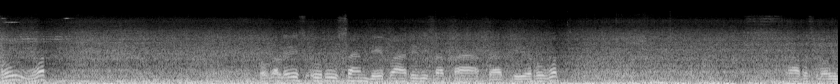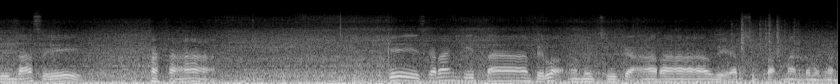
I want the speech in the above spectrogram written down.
ruwet. Pokoknya urusan di pariwisata jadi ruwet harus melintasi. Oke sekarang kita belok menuju ke arah WR Supratman teman-teman.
